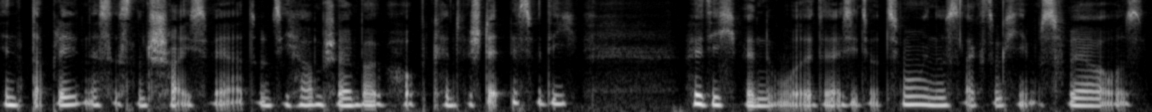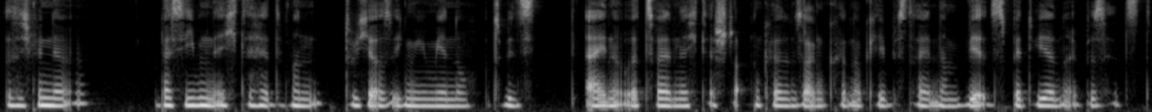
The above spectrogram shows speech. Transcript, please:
in Dublin. Es ist ein Scheiß wert und sie haben scheinbar überhaupt kein Verständnis für dich. Für dich, wenn du in der Situation, wenn du sagst, okay, ich muss früher raus. Also ich finde, bei sieben Nächte hätte man durchaus irgendwie mir noch zumindest eine oder zwei Nächte erstatten können und sagen können, okay, bis dahin haben wir das Bett wieder neu besetzt.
